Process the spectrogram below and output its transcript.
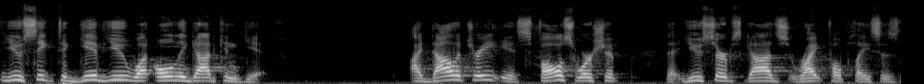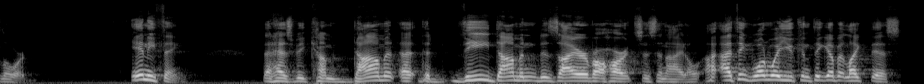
you seek to give you what only God can give. Idolatry is false worship that usurps God's rightful places, Lord. Anything that has become dominant, uh, the, the dominant desire of our hearts is an idol. I, I think one way you can think of it like this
